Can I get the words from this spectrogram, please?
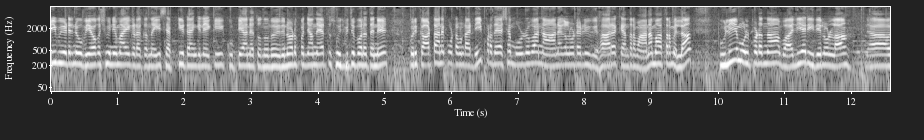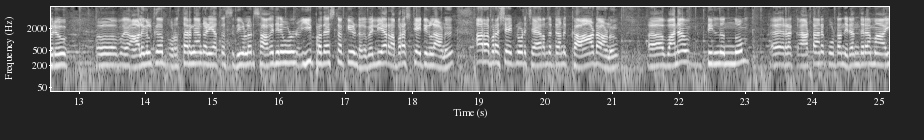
ഈ വീടിന് ഉപയോഗശൂന്യമായി കിടക്കുന്ന ഈ സെപ്റ്റി ടാങ്കിലേക്ക് എത്തുന്നത്. ഇതിനോടൊപ്പം ഞാൻ നേരത്തെ സൂചിപ്പിച്ച പോലെ തന്നെ ഒരു കാട്ടാനക്കൂട്ടം ഉണ്ടായിരുന്നു. ഈ പ്രദേശം മുഴുവൻ ആനകളുടെ ഒരു വിഹാര കേന്ദ്രം. ആന മാത്രമല്ല പുലിയും ഉൾപ്പെടുന്ന വലിയ രീതിയിലുള്ള ഒരു ആളുകൾക്ക് പുറത്തിറങ്ങാൻ കഴിയാത്ത സ്ഥിതിയുള്ള ഒരു സാഹചര്യം ഈ പ്രദേശത്തൊക്കെ ഉണ്ട്. വലിയ റബ്ബർ എസ്റ്റേറ്റുകളാണ് ആ റബ്ബർ എസ്റ്റേറ്റിനോട് ചേർന്നിട്ടാണ് കാടാണ് വനത്തിൽ നിന്നും കാട്ടാനക്കൂട്ടം നിരന്തരമായി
